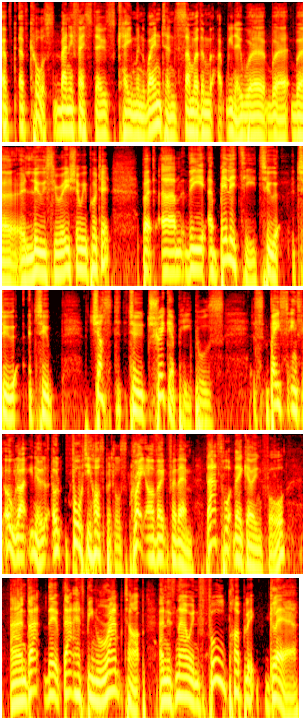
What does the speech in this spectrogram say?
of, of course, manifestos came and went, and some of them, uh, you know, were were, were illusory, shall we put it? But um, the ability to to to just to trigger people's s- basic instinct. Oh, like you know, forty hospitals, great, I'll vote for them. That's what they're going for, and that they, that has been ramped up and is now in full public glare.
